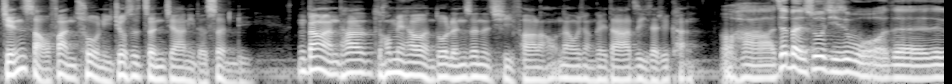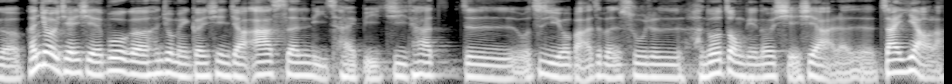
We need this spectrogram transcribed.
减少犯错，你就是增加你的胜率。那当然，他后面还有很多人生的启发然后。那我想可以大家自己再去看。哦，好，这本书其实我的这个很久以前写的博客很久没更新，叫《阿森理财笔记》，它这我自己有把这本书就是很多重点都写下来了，摘要啦，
